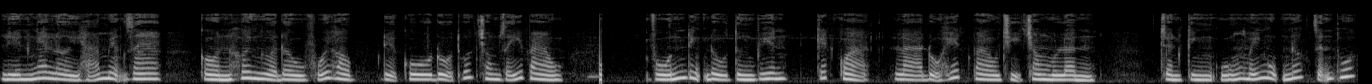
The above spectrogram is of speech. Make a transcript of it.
liền nghe lời há miệng ra, còn hơi ngửa đầu phối hợp để cô đổ thuốc trong giấy vào. Vốn định đổ từng viên, kết quả là đổ hết vào chỉ trong một lần. Trần Kinh uống mấy ngụm nước dẫn thuốc,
